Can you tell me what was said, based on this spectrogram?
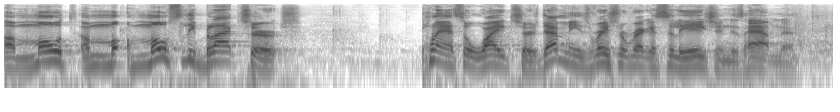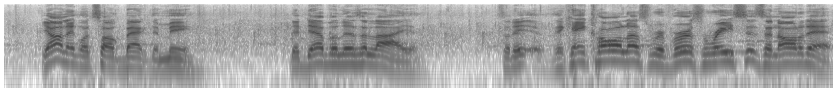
a, a, a mostly black church plants a white church. That means racial reconciliation is happening. Y'all ain't gonna talk back to me. The devil is a liar. So they, they can't call us reverse racists and all of that.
